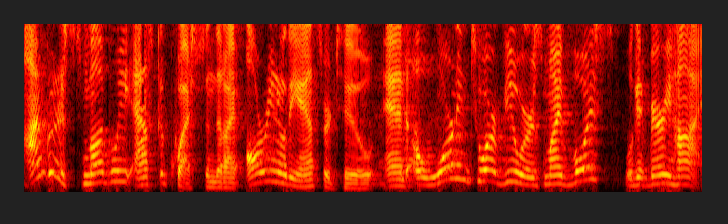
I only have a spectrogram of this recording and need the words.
I'm going to smugly ask a question that I already know the answer to, and a warning to our viewers my voice will get very high.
